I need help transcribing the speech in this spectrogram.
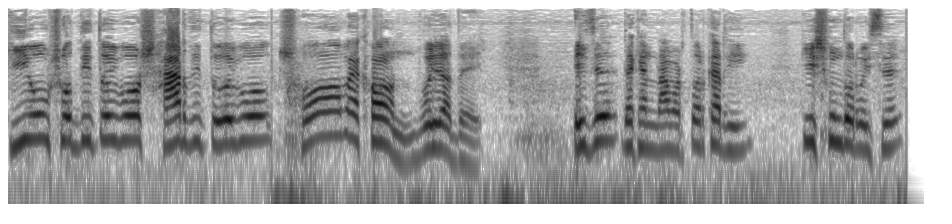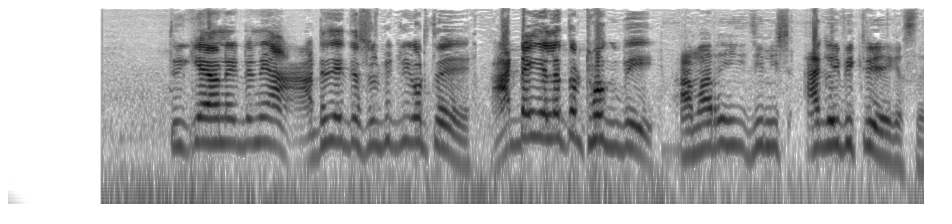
কি ঔষধ দিতে হইব সার দিতে হইব সব এখন বইলা দেয়। এই যে দেখেন আমার তরকারি কি সুন্দর হইছে। তুই কি এখন এটা নিয়ে হাটে যাইতেছিস বিক্রি করতে? হাটে গেলে তো ঠকবি। আমার এই জিনিস আগেই বিক্রি হয়ে গেছে।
